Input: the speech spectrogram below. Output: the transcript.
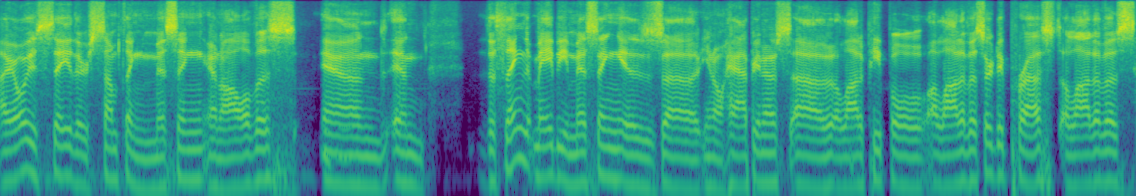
I always say there's something missing in all of us, mm-hmm. and and the thing that may be missing is uh, you know happiness. Uh, a lot of people, a lot of us are depressed. A lot of us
